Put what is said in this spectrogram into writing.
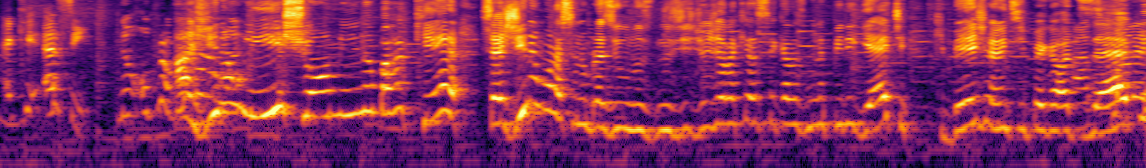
É que, assim, não, o problema. A Gina é não um lixo, é uma menina barraqueira. Se a Gina morasse no Brasil nos, nos dias de hoje, ela quer ser aquelas meninas piriguete que beija antes de pegar o WhatsApp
